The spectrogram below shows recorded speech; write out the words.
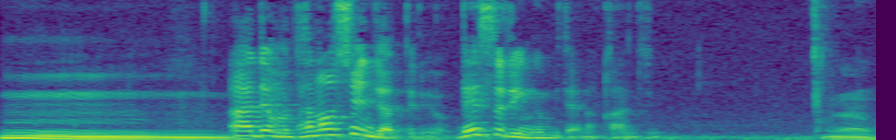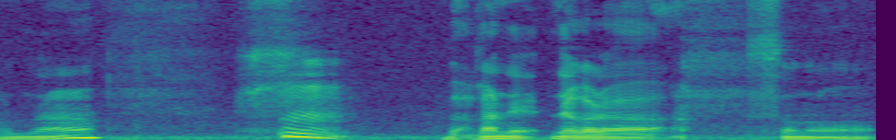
うーん。なあでも楽しんじゃってるよ。レスリングみたいな感じ。るほどな。うん。わかんね。えだからその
